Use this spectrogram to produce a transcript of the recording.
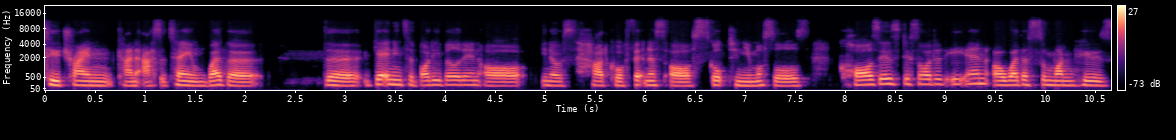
to try and kind of ascertain whether the getting into bodybuilding or you know hardcore fitness or sculpting your muscles causes disordered eating or whether someone who's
